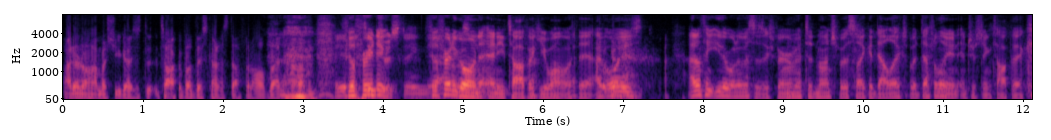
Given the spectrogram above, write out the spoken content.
I don't know how much you guys t- talk about this kind of stuff at all, but um, Feel free to- interesting, Feel yeah, free to go us into any topic you want with it. I've always, I don't think either one of us has experimented much with psychedelics, but definitely an interesting topic.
